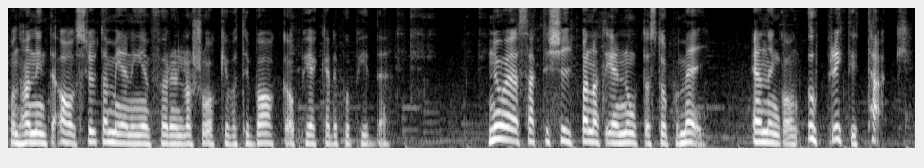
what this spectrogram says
Hon hann inte avsluta meningen förrän Lars-Åke var tillbaka och pekade på Pidde. Nu har jag sagt till kyparna att er nota står på mig. Än en gång, uppriktigt tack.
